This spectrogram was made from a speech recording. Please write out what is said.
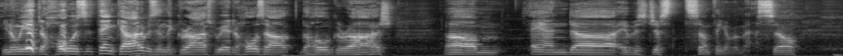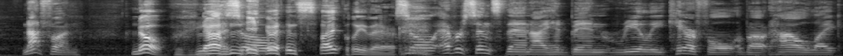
you know, we had to hose. thank God it was in the garage. We had to hose out the whole garage, um, and uh, it was just something of a mess. So not fun. No, not So- even slightly there. So ever since then, I had been really careful about how like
